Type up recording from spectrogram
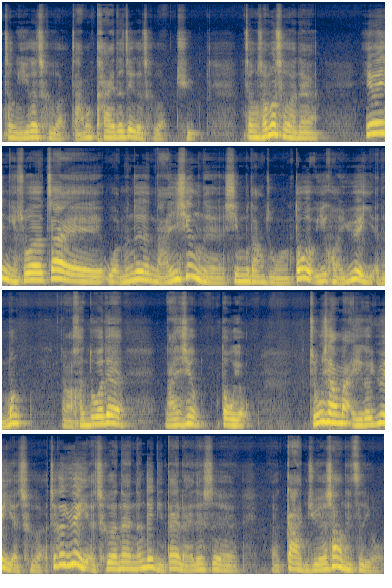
整一个车，咱们开的这个车去，整什么车呢？因为你说在我们的男性的心目当中，都有一款越野的梦啊，很多的男性都有，总想买一个越野车。这个越野车呢，能给你带来的是呃感觉上的自由。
